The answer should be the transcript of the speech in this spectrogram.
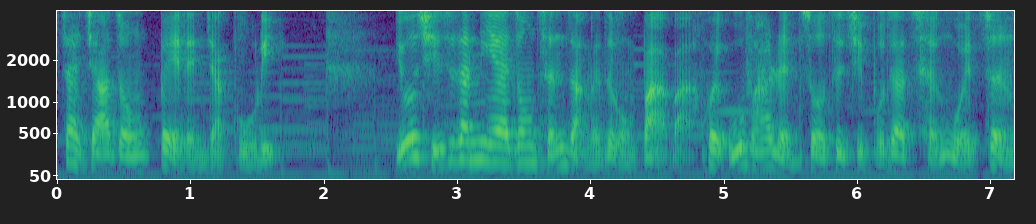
在家中被人家孤立。尤其是在溺爱中成长的这种爸爸，会无法忍受自己不再成为众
